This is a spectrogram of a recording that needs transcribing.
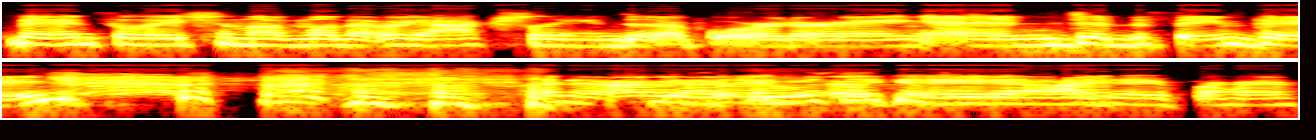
the insulation level that we actually ended up ordering and did the same thing. and I was yeah, like, it was like an eight hour I, day for her.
